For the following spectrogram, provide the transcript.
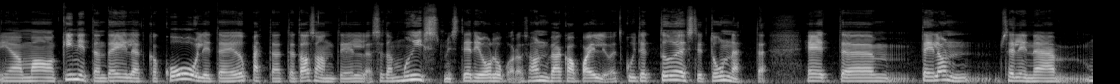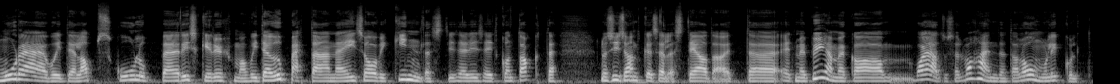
ja ma kinnitan teile, et ka koolide ja õpetajate tasandil seda mõistmist eriolukorras on väga palju, et kui te tõesti tunnete, et ähm, teil on selline mure või teie laps kuulub riskirühma või te õpetajana ei soovi kindlasti selliseid kontakte no siis andke sellest teada, et, et me püüame ka vajadusel vahendada loomulikult,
